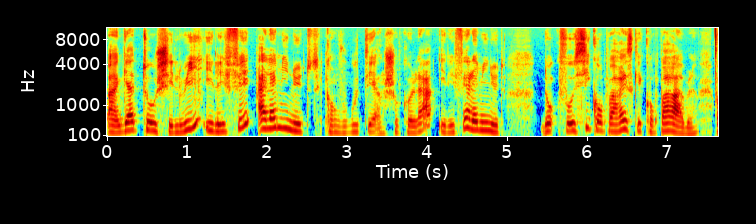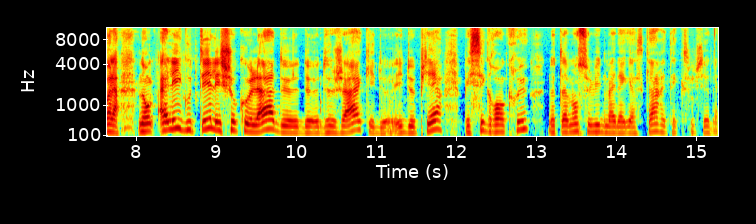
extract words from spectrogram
un gâteau chez lui, il est fait à la minute. Quand vous goûtez un chocolat, il est fait à la minute. Donc il faut aussi comparer ce qui est comparable. Voilà. Donc allez goûter les chocolats de, de- de Jacques et de, et de Pierre. Mais ces grands crus, notamment celui de Madagascar, est exceptionnel.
